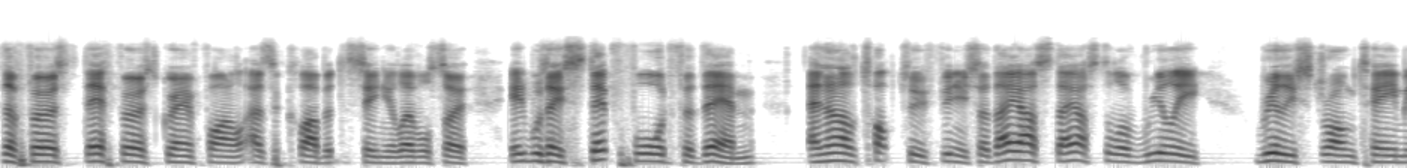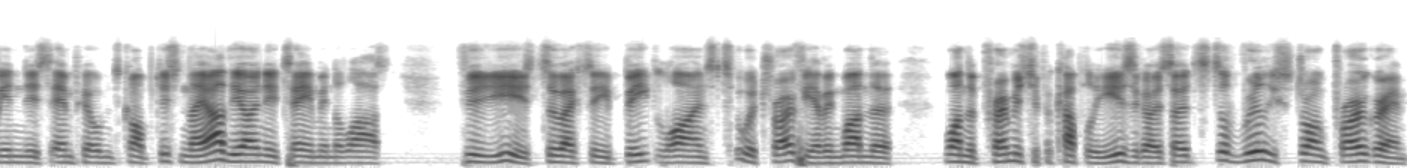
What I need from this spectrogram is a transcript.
the first their first grand final as a club at the senior level, so it was a step forward for them and another top two finish. So they are they are still a really really strong team in this NPL Women's competition. They are the only team in the last few years to actually beat Lions to a trophy, having won the won the premiership a couple of years ago. So it's still a really strong program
